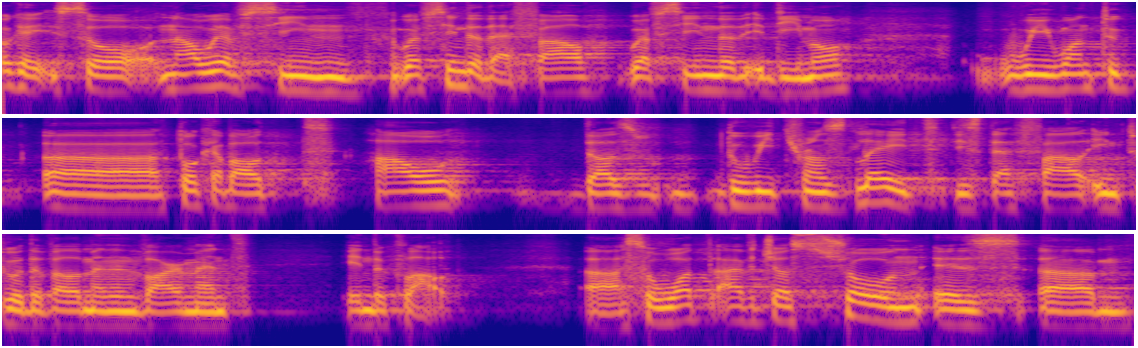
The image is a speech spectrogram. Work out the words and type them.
Okay, so now we have seen we have seen the dev file, we have seen the demo. We want to uh, talk about how does do we translate this dev file into a development environment in the cloud. Uh, so what I've just shown is um,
